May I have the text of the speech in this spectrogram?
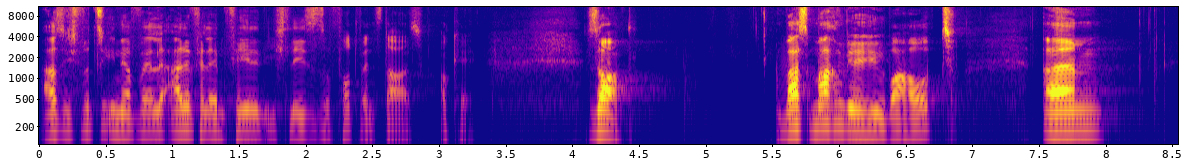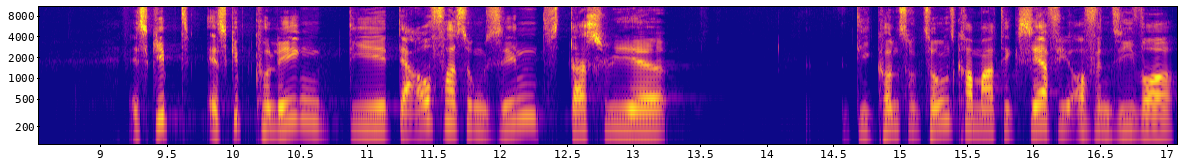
Also ich würde es Ihnen auf alle Fälle empfehlen, ich lese sofort, wenn es da ist. Okay. So, was machen wir hier überhaupt? Ähm, es, gibt, es gibt Kollegen, die der Auffassung sind, dass wir die Konstruktionsgrammatik sehr viel offensiver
